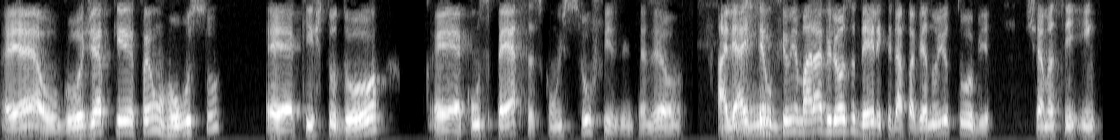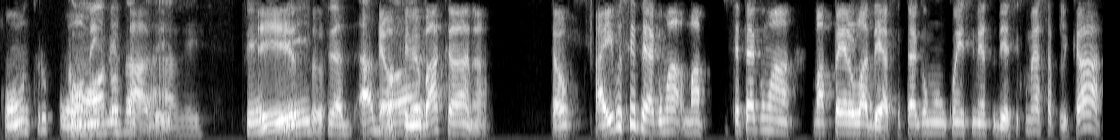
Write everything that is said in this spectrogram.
É, o Gurdjieff que foi um russo é, que estudou é, com os persas, com os sufis, entendeu? Sim. Aliás, tem um filme maravilhoso dele que dá para ver no YouTube. Chama-se Encontro com, com Homens, Homens Notáveis. Notáveis. Perfeito. Isso. Adoro. É um filme bacana. Então, aí você pega uma, uma você pega uma, uma pérola dessa, pega um conhecimento desse e começa a aplicar,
